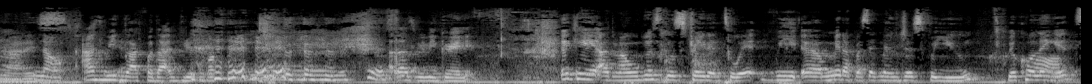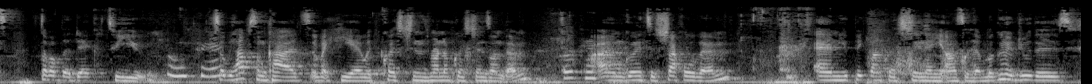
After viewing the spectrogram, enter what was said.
Nice. now And we glad for that video. That's really great. Okay, Adomaa, we'll just go straight into it. We um, made up a segment just for you. We're calling it Top of the Deck to You. Okay. So we have some cards over here with questions, random questions on them. Okay. I'm going to shuffle them and you pick one question and you answer them. We're gonna do this.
